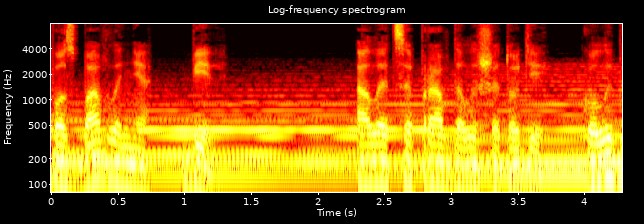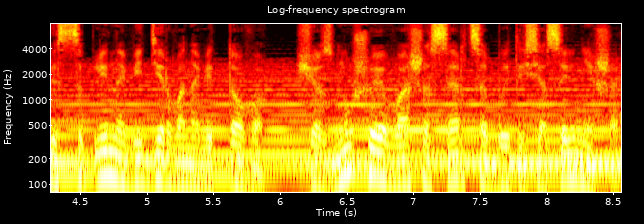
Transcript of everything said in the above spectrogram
позбавлення, біль. Але це правда лише тоді, коли дисципліна відірвана від того, що змушує ваше серце битися сильніше.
